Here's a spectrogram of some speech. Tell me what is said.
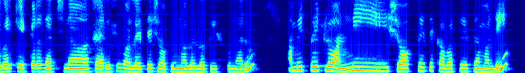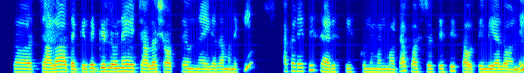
ఎవరికి ఎక్కడ నచ్చిన శారీస్ వాళ్ళైతే షాపింగ్ మాల్లలో తీసుకున్నారు. అమీర్పేట్లో అన్ని షాప్స్ అయితే కవర్ చేసామండి చాలా దగ్గర దగ్గరలోనే చాలా షాప్స్ ఉన్నాయి కదా మనకి. అక్కడైతే శారీస్ తీసుకున్నాం అనమాట ఫస్ట్ వచ్చేసి సౌత్ ఇండియాలో అండి.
